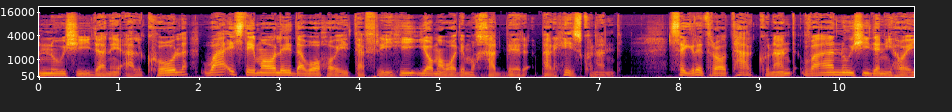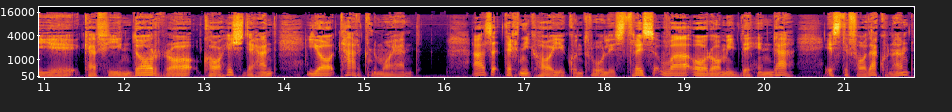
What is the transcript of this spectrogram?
نوشیدن الکل و استعمال دواهای تفریحی یا مواد مخدر پرهیز کنند. سیگرت را ترک کنند و نوشیدنی های کفیندار را کاهش دهند یا ترک نمایند. از تکنیک های کنترل استرس و آرامی دهنده استفاده کنند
